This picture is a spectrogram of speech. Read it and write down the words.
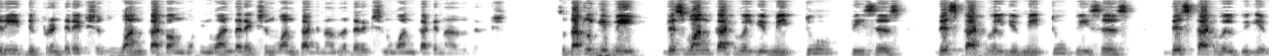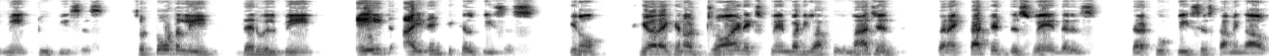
three different directions. One cut on in one direction, one cut in another direction, one cut in another direction. So that will give me, this one cut will give me two pieces, this cut will give me two pieces, this cut will be, give me two pieces. So totally there will be eight identical pieces. You know, here I cannot draw and explain, but you have to imagine when I cut it this way, there is there are two pieces coming out.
